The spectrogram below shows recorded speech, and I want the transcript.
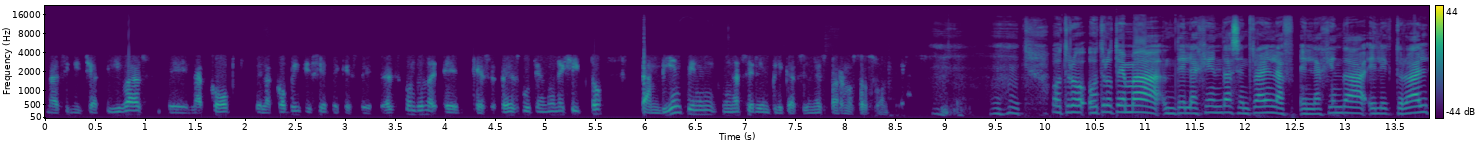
las iniciativas de la COP de la COP 27 que se está eh, que se está discutiendo en Egipto también tienen una serie de implicaciones para nuestras fronteras. Otro otro tema de la agenda central en la, en la agenda electoral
